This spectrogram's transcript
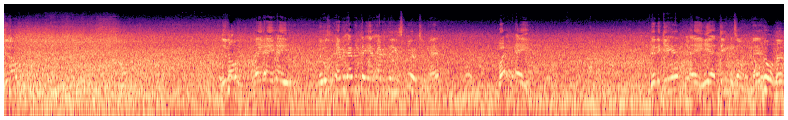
you know. You know, hey, hey, hey, it was every everything everything is spiritual, man. But hey, then again, hey, he had demons on him, man. Do it, man.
